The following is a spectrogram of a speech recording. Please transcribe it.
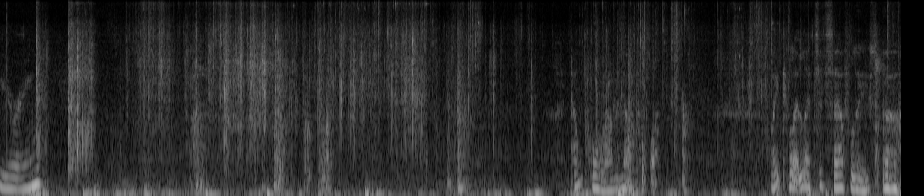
Earring. Don't pull, Robin, don't pull. Wait till it lets itself loose. Oh.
